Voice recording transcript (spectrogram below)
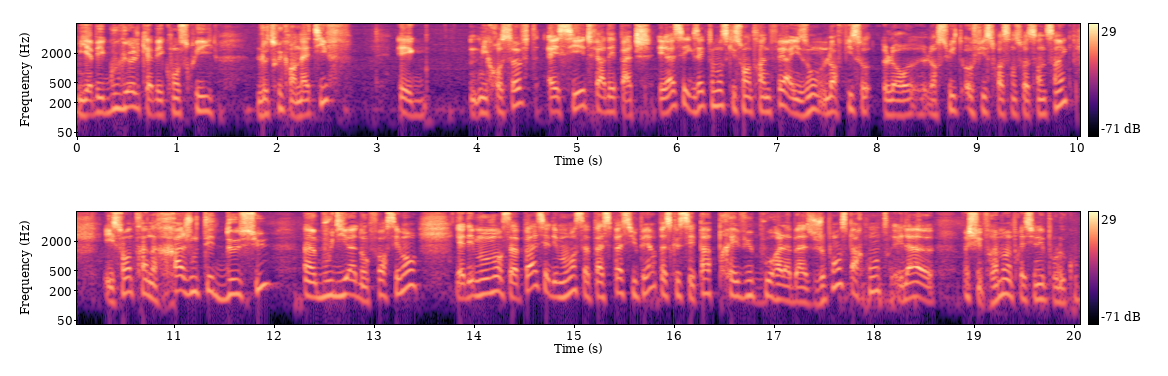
mais il y avait Google qui avait construit le truc en natif et Microsoft a essayé de faire des patchs. Et là, c'est exactement ce qu'ils sont en train de faire. Ils ont leur, leur, leur suite Office 365 et ils sont en train de rajouter dessus un bout d'IA. Donc forcément, il y a des moments ça passe, il y a des moments ça passe pas super parce que c'est pas prévu pour à la base. Je pense par contre, et là, euh, moi je suis vraiment impressionné pour le coup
